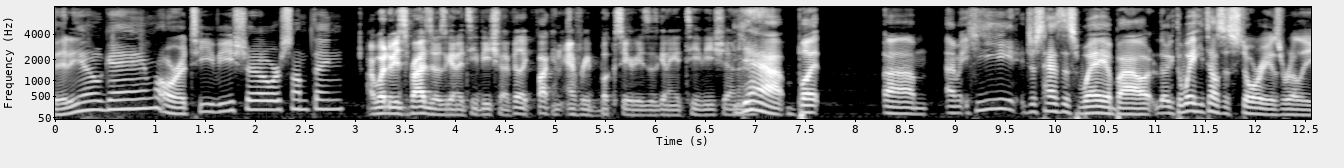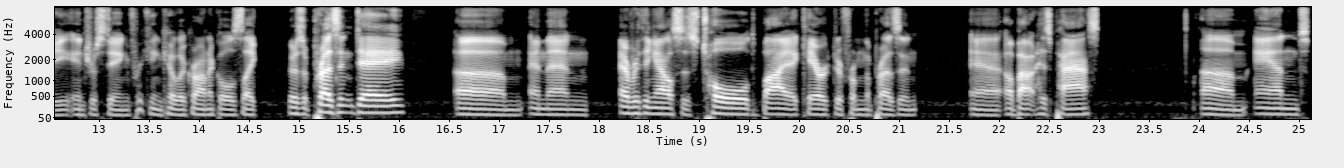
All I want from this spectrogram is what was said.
video game or a TV show or something. I wouldn't be surprised if it was getting a TV show. I feel like fucking every book series is getting a TV show. Now. Yeah, but um, I mean, he just has this way about like the way he tells his story is really interesting for Kingkiller Chronicles. Like, there's a present day, um, and then everything else is told by a character from the present uh, about his past. Um, and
